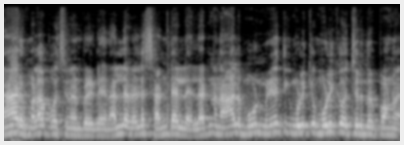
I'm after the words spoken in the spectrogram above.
நார்மலாக போச்சு நண்பர்களே. நல்ல வேலை சண்டை இல்லை. இல்லாட்டினா நாலு மூணு மணி நேரத்துக்கு முழிக்க முழிக்க வச்சுருந்துருப்பாங்க.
